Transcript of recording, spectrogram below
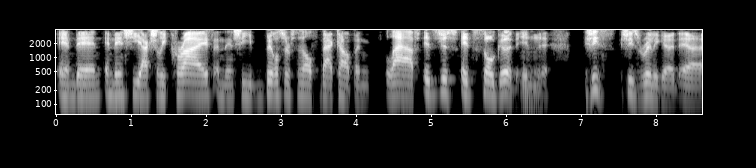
and then and then she actually cries, and then she builds herself back up and laughs. It's just it's so good. Mhm. And she's she's really good. Uh,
